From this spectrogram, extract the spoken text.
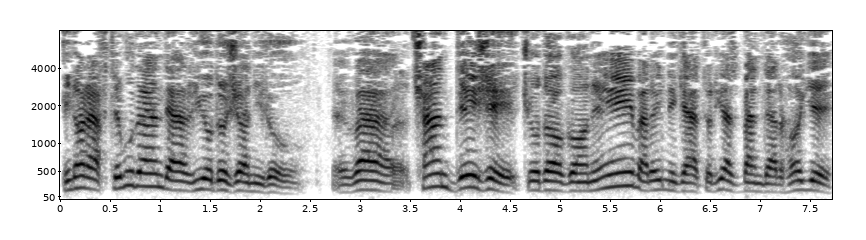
اینا رفته بودن در ریو دو ژانیرو. و چند دژ جداگانه برای نگهداری از بندرهای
